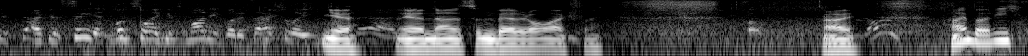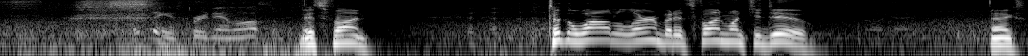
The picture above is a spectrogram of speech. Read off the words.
Yeah, I can, see it. Looks like it's muddy, but it's actually not Yeah, bad. yeah, no, it's not bad at all actually. Oh. Hi, hi, buddy. This thing is pretty damn awesome. It's fun. Took a while to learn, but it's fun once you do. Thanks.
